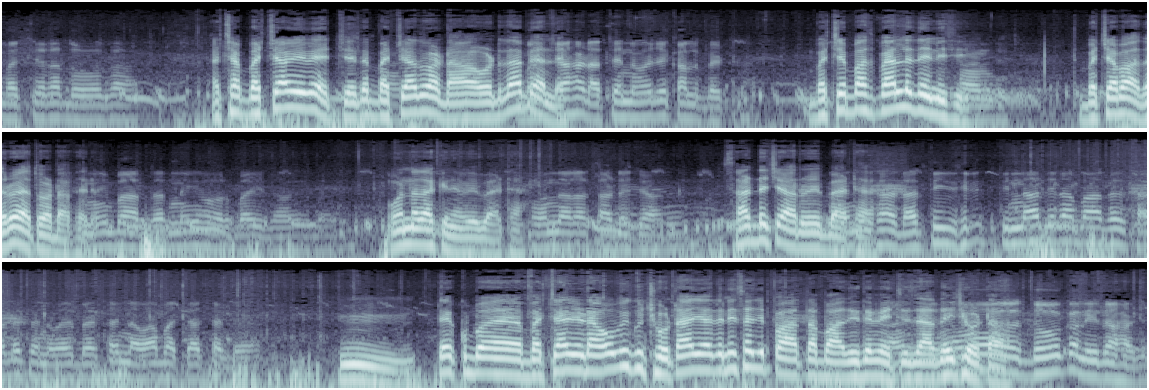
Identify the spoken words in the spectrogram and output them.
ਬੱਚੇ ਦਾ 2000 ਅੱਛਾ ਬੱਚਾ ਵੀ ਵਿੱਚ ਹੈ ਤੇ ਬੱਚਾ ਤੁਹਾਡਾ ਉੱਡਦਾ ਪਿਆ ਬੱਚਾ ਸਾਡਾ 3 ਵਜੇ ਕੱਲ ਬੈਠਾ। ਬੱਚੇ ਬਸ ਪਹਿਲੇ ਦਿਨ ਹੀ ਸੀ? ਹਾਂਜੀ। ਤੇ ਬੱਚਾ ਬਹਾਦਰ ਹੋਇਆ ਤੁਹਾਡਾ ਫਿਰ? ਨਹੀਂ ਬਹਾਦਰ ਨਹੀਂ ਹੋਰ ਭਾਈ ਦਾ। ਉਹਨਾਂ ਦਾ ਕਿੰਨੇ ਵਜੇ ਬੈਠਾ? ਉਹਨਾਂ ਦਾ 4:30 4:30 ਵਜੇ ਬੈਠਾ। ਸਾਡਾ ਤੀਸਰੀ ਤਿੰਨਾਂ ਦਿਨਾਂ ਬਾਅਦ 3:30 ਵਜੇ ਬੈਠਾ ਨਵਾਂ ਬੱਚਾ ਛੱਡਿਆ। ਹੂੰ ਤੇ ਬੱਚਾ ਜਿਹੜਾ ਉਹ ਵੀ ਕੋਈ ਛੋਟਾ ਜਿਹਾ ਤੇ ਨਹੀਂ ਸੱਜ ਪਾਤਾ ਬਾਦੀ ਦੇ ਵਿੱਚ ਜ਼ਿਆਦਾ ਹੀ ਛੋਟਾ? ਦੋ ਕਲੀ ਦਾ ਹਜੇ।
